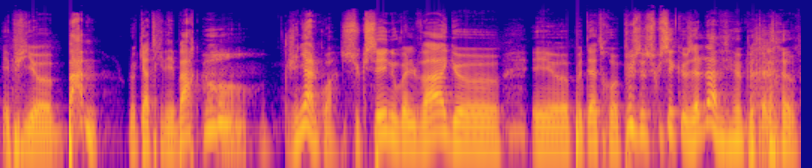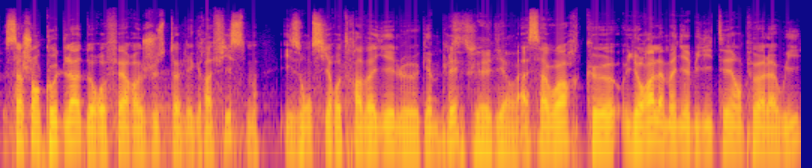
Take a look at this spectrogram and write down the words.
Et puis, bam, le 4, il débarque. Oh, génial, quoi. Succès, nouvelle vague, euh, et euh, peut-être plus de succès que Zelda, peut-être. Sachant qu'au-delà de refaire juste les graphismes, ils ont aussi retravaillé le gameplay. C'est ce que j'allais dire. ouais. À savoir qu'il y aura la maniabilité un peu à la Wii,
